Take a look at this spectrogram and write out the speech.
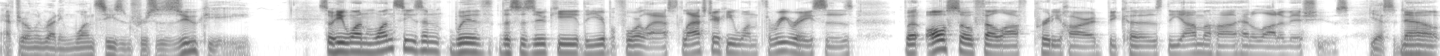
after only riding one season for Suzuki. So he won one season with the Suzuki the year before last. Last year he won 3 races but also fell off pretty hard because the Yamaha had a lot of issues. Yes, it did. Now,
